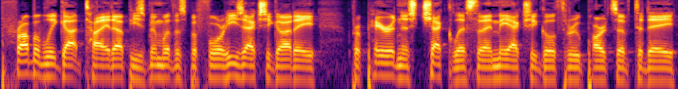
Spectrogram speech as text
probably got tied up. He's been with us before. He's actually got a preparedness checklist that I may actually go through parts of today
